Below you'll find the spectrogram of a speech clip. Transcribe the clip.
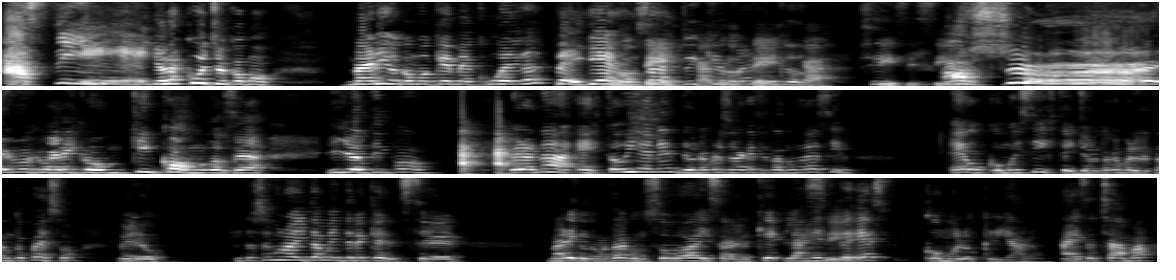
así. Yo lo escucho como, marico, como que me cuelga el pellejo. O sea, estoy Grotesca, que, marico. grotesca. Sí, sí, sí. Así. Marico, un King Kong, o sea. Y yo tipo... Pero nada, esto viene de una persona que está tratando de decir, Eu, ¿cómo hiciste? Yo no tengo que perder tanto peso, pero... Entonces uno ahí también tiene que ser... Marico, tomátela con soda y saber que la gente Sí. es como lo criaron. A esa chama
